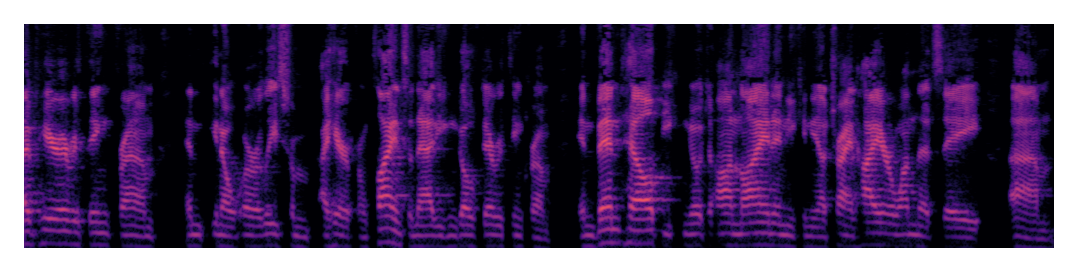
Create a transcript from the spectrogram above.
I hear everything from, and you know, or at least from I hear it from clients, and that you can go to everything from invent help, you can go to online, and you can you know try and hire one that's a um,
